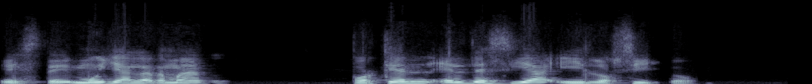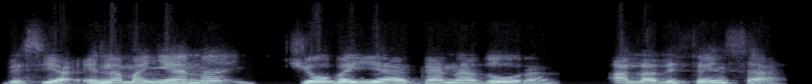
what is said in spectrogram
este, muy alarmado, porque él, él decía, y lo cito, decía, en la mañana yo veía ganadora a la defensa,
